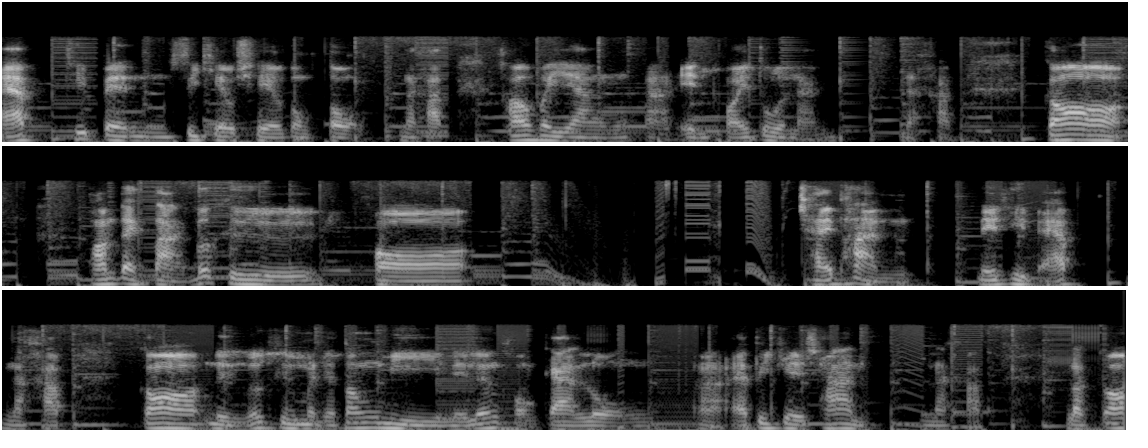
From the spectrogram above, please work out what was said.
แอปที่เป็น SQL shell ตรงๆนะครับเข้าไปยังอ่า endpoint ตัวนั้นนะครับ ก็ความแตกต่างก็คือพอใช้ผ่าน native app นะครับ ก็หนึ่งก็คือมันจะต้องมีในเรื่องของการลงแอปพลิเคชันนะครับ แล้วก็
